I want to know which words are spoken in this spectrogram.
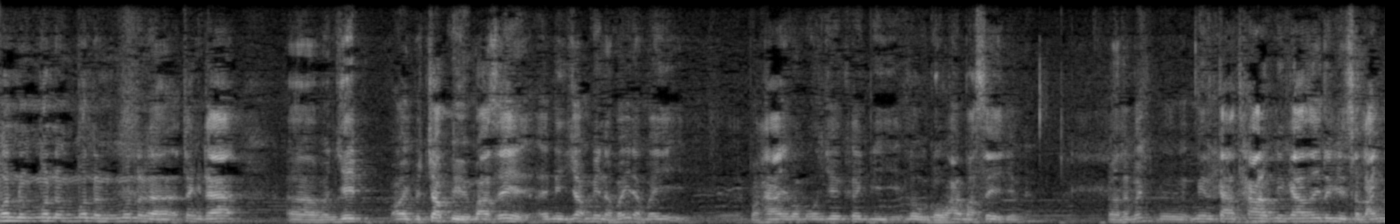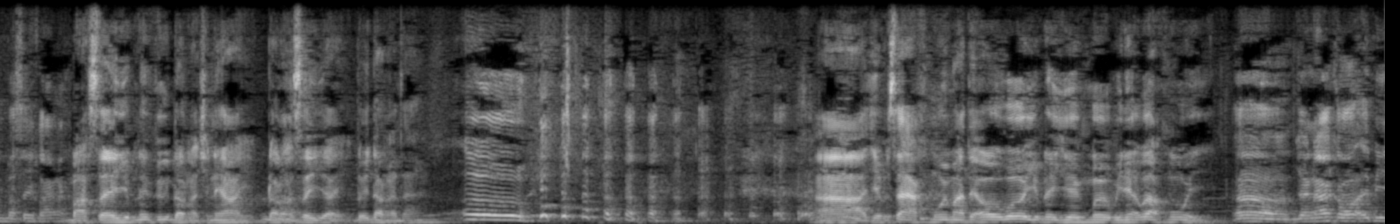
មុននឹងមុននឹងមុននឹងមុននឹងចឹងថាអឺនិយាយឲ្យបញ្ចប់ពីបាសេអេមីនចော့មានអ្វីដើម្បីបង្ហាញបងប្អូនយើងឃើញពី logo អាបាសេអញ្ចឹងណាបាទតែមិនមានការថើបមានការស្អីដូចជាស្រឡាញ់បាសេខ្លាំងណាស់បាសេយប់នេះគឺដឹងតែឈ្នះហើយដឹងតែស៊ីហើយដូចដឹងតែថាអឺ អាជាភាសាអាក្មួយម៉ាតេអូវើយប់នេះយើងមើលពីអ្នកវើអាក្មួយអឺយ៉ាងណាក៏អេមី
